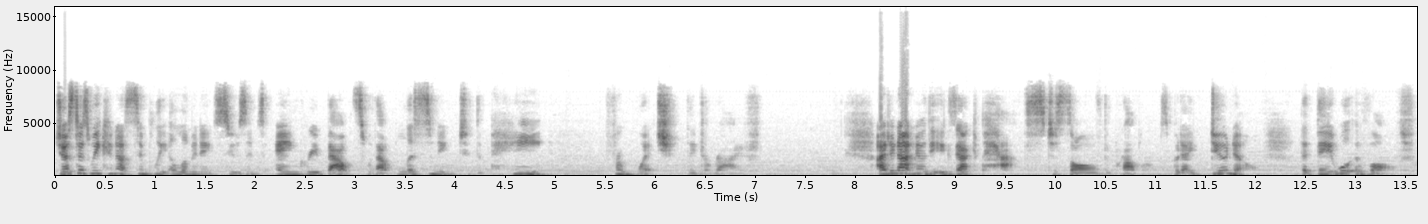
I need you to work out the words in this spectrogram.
Just as we cannot simply eliminate Susan's angry bouts without listening to the pain from which they derive. I do not know the exact paths to solve the problems, but I do know that they will evolve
